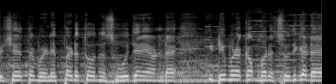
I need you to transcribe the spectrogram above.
വിഷയത്തെ വെളിപ്പെടുത്തുമെന്ന് സൂചനയുണ്ട്. ഇടിമുഴക്കം പോലെ ശ്രുതികടെ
